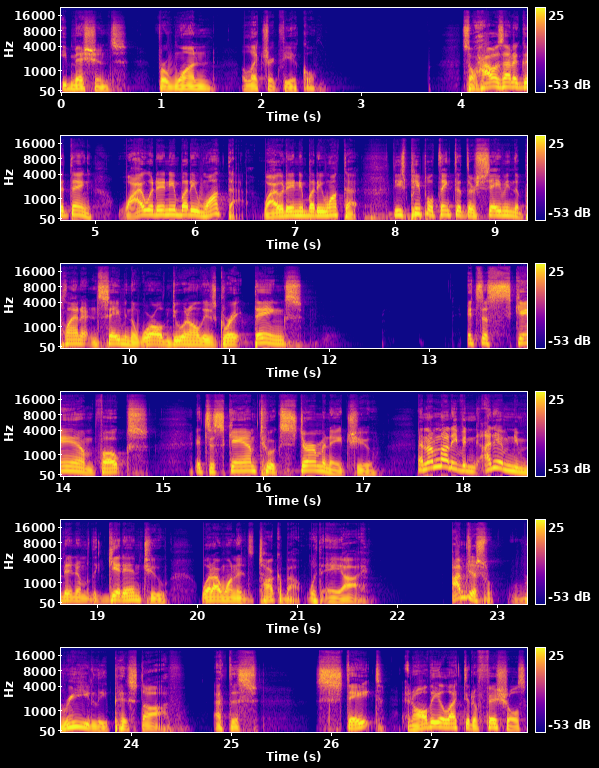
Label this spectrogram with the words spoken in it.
emissions for one electric vehicle. So, how is that a good thing? Why would anybody want that? Why would anybody want that? These people think that they're saving the planet and saving the world and doing all these great things. It's a scam, folks. It's a scam to exterminate you. And I'm not even, I haven't even been able to get into what I wanted to talk about with AI. I'm just really pissed off at this state and all the elected officials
